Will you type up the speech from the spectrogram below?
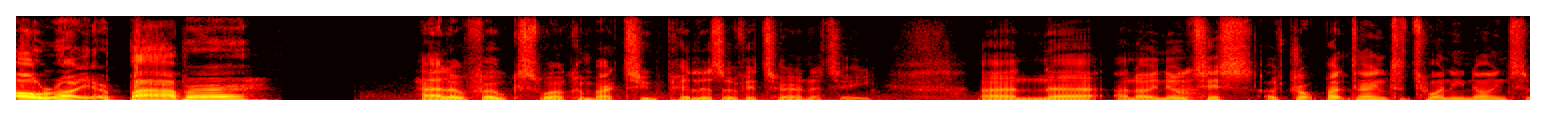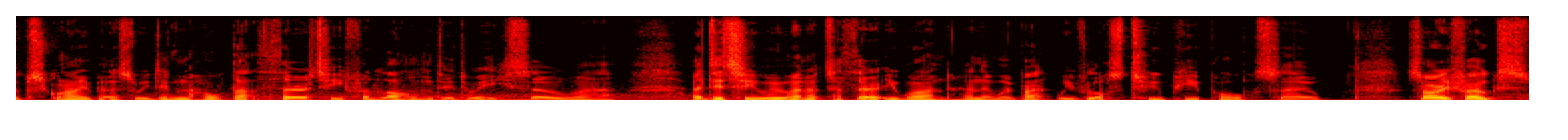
Alright, a barber. Hello, folks. Welcome back to Pillars of Eternity. And uh, and I notice I've dropped back down to 29 subscribers. We didn't hold that 30 for long, did we? So uh, I did see we went up to 31, and then we're back. We've lost two people, so sorry, folks.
